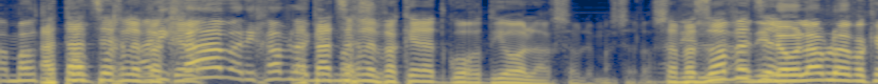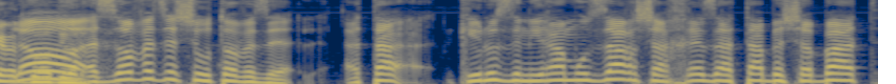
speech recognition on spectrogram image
אמרת אתה צריך אני לבקר- חייב, אני חייב להגיד אתה משהו. צריך לבקר את גוורדיולה עכשיו, למשל. עכשיו, אני- עזוב את זה... אני לעולם לא אבקר את לא, גורדיולה. עזוב את זה שהוא טוב וזה. אתה, כאילו זה נראה מוזר שאחרי זה אתה בשבת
